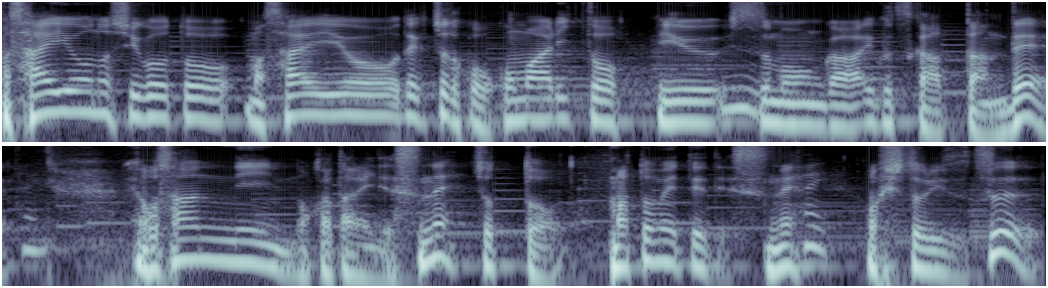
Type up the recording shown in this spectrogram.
採用の仕事、まあ、採用でちょっとこうお困りという質問がいくつかあったんで、うんはい、お三人の方にですねちょっとまとめてですね、はい、お一人ずつ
